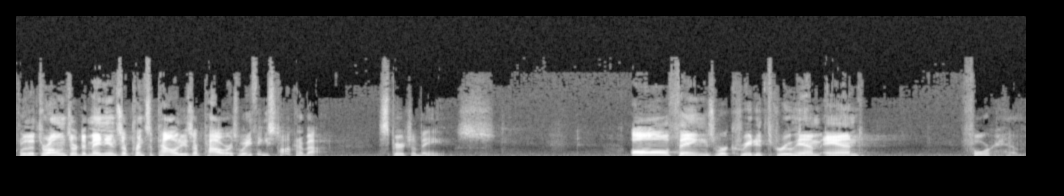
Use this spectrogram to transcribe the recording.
whether thrones or dominions or principalities or powers. What do you think he's talking about? Spiritual beings. All things were created through him and for him.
